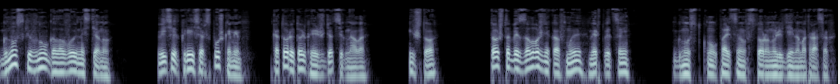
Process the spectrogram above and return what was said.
Гнус кивнул головой на стену. Висит крейсер с пушками, который только и ждет сигнала. И что? То, что без заложников мы мертвецы. Гнус ткнул пальцем в сторону людей на матрасах.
